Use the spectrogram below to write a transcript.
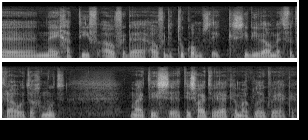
uh, negatief over de, over de toekomst. Ik zie die wel met vertrouwen tegemoet. Maar het is, uh, het is hard werken, maar ook leuk werken.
